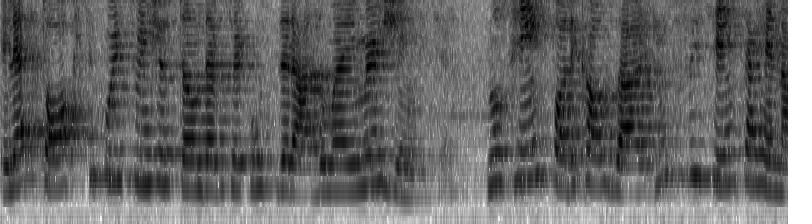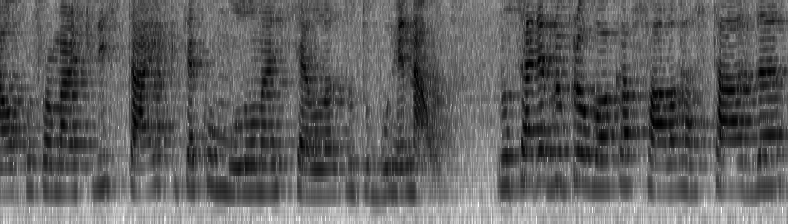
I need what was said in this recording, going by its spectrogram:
Ele é tóxico e sua ingestão deve ser considerada uma emergência. Nos rins pode causar insuficiência renal por formar cristais que se acumulam nas células do tubo renal. No cérebro provoca fala arrastada,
